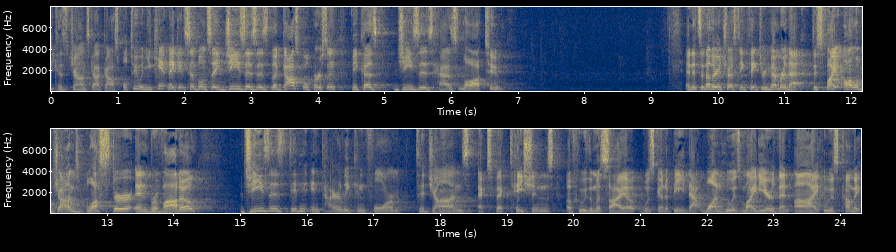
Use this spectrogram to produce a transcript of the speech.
because John's got gospel too. And you can't make it simple and say Jesus is the gospel person because Jesus has law too. And it's another interesting thing to remember that despite all of John's bluster and bravado, Jesus didn't entirely conform to John's expectations of who the Messiah was going to be, that one who is mightier than I who is coming.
